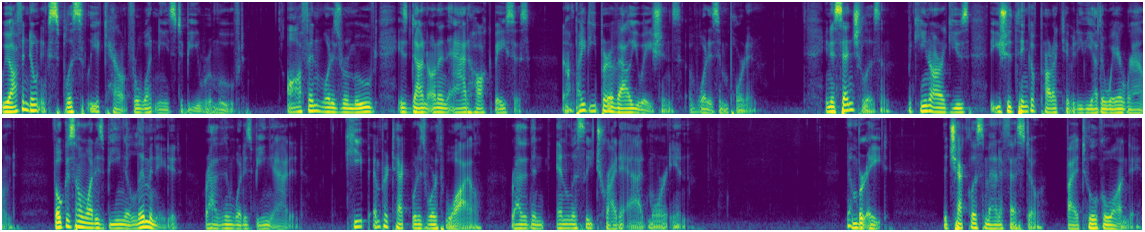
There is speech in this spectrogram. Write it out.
we often don't explicitly account for what needs to be removed. Often, what is removed is done on an ad hoc basis, not by deeper evaluations of what is important. In essentialism, McKeown argues that you should think of productivity the other way around. Focus on what is being eliminated rather than what is being added. Keep and protect what is worthwhile rather than endlessly try to add more in. Number eight, the Checklist Manifesto by Atul Gawande.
